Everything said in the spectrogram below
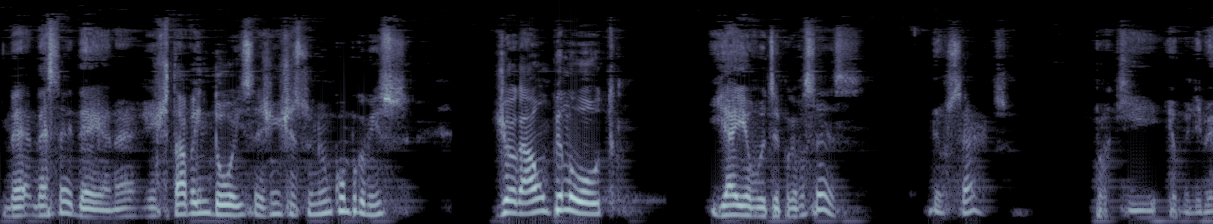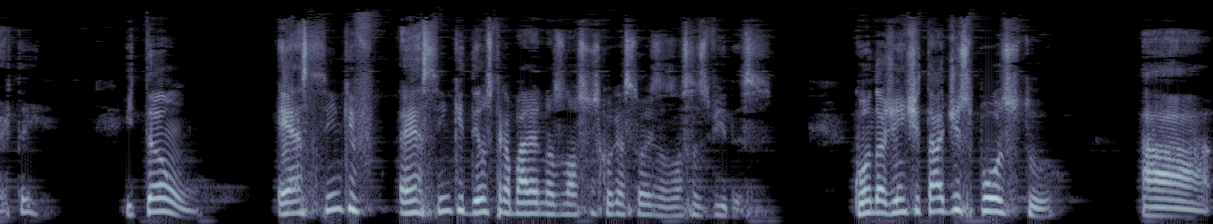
né, nessa ideia, né? A gente estava em dois, a gente assumiu um compromisso de orar um pelo outro. E aí eu vou dizer para vocês, deu certo. Porque eu me libertei. Então, é assim que, é assim que Deus trabalha nos nossos corações, nas nossas vidas. Quando a gente está disposto a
